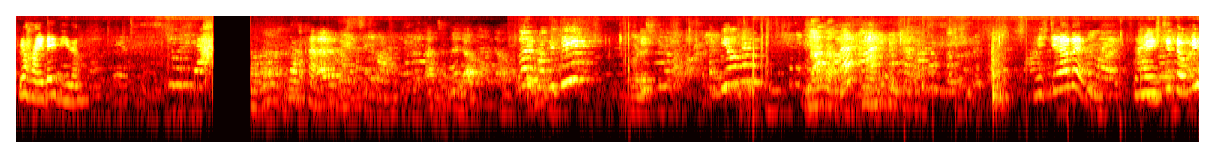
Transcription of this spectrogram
পুরো হাঁড়িটাই দিয়ে দাও। না না। মিষ্টি খাবে মিষ্টি তুমি?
